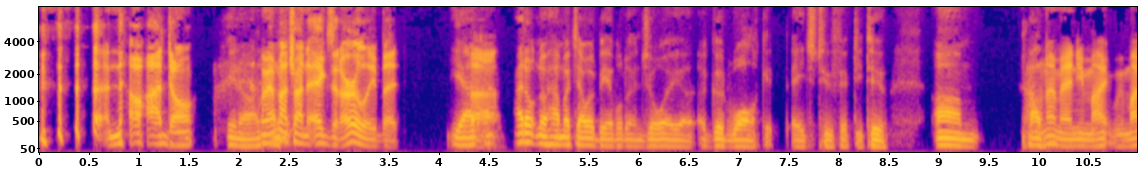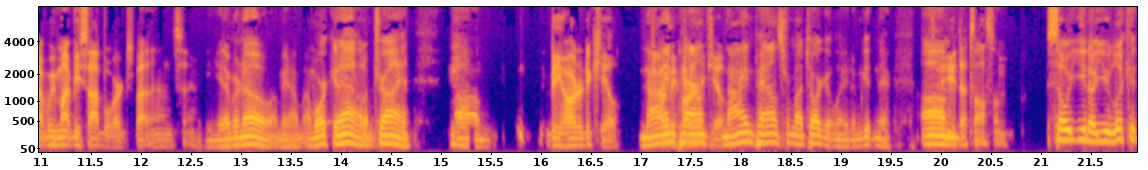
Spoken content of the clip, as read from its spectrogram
no, I don't. you know, I mean, I'm not trying to exit early, but Yeah, Uh, I, I don't know how much I would be able to enjoy a, a good walk at age 252. Um, I don't know, man. You might, we might, we might be cyborgs by then. So You never know. I mean, I'm, I'm working out. I'm trying. Um, be harder to kill. nine be harder to pounds, kill. nine pounds from my target weight. I'm getting there. Um, Dude, that's awesome. so you know, you look at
